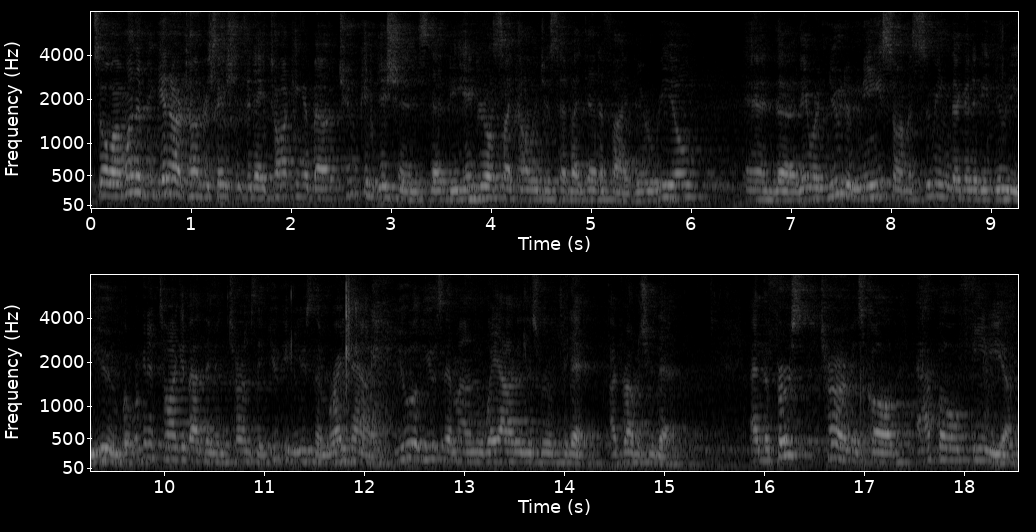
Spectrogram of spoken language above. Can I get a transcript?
So I want to begin our conversation today talking about two conditions that behavioral psychologists have identified. They're real and uh, they were new to me, so I'm assuming they're going to be new to you, but we're going to talk about them in terms that you can use them right now. You will use them on the way out of this room today. I promise you that. And the first term is called apophenia.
